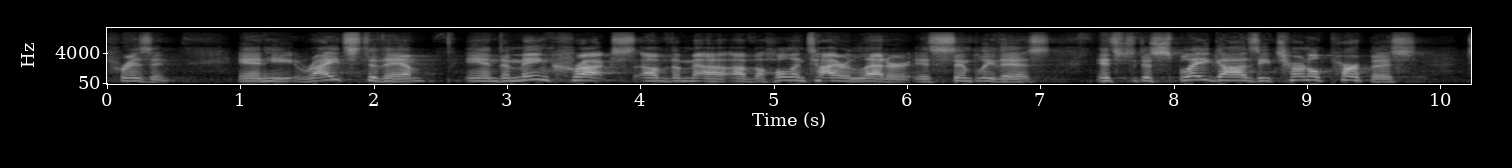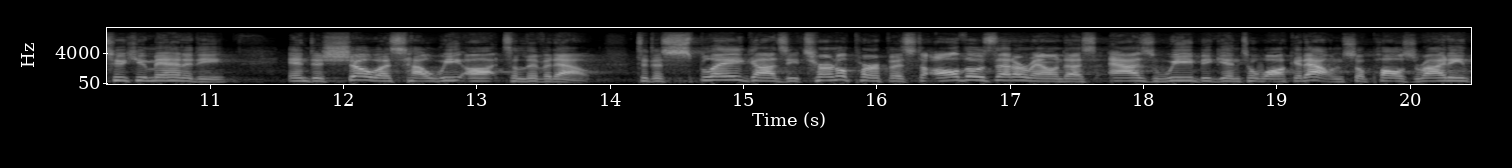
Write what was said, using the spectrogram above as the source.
prison. And he writes to them, and the main crux of the, uh, of the whole entire letter is simply this it's to display God's eternal purpose to humanity and to show us how we ought to live it out to display God's eternal purpose to all those that are around us as we begin to walk it out. And so Paul's writing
